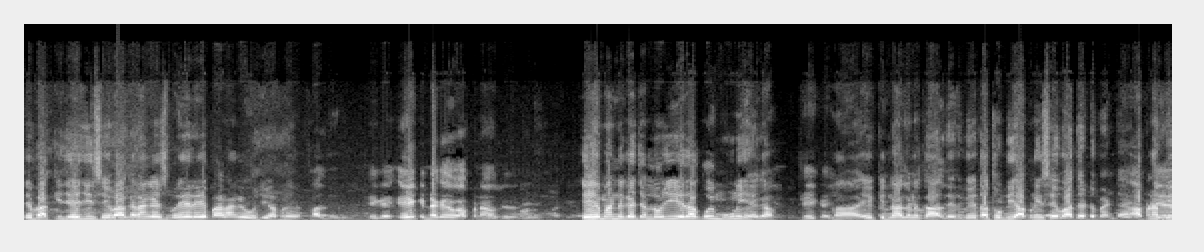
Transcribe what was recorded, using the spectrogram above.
ਤੇ ਬਾਕੀ ਜੇ ਜੀ ਸੇਵਾ ਕਰਾਂਗੇ ਸਪਰੇਅ ਰੇ ਪਾਲਾਂਗੇ ਉਹ ਜੀ ਆਪਣੇ ਫਲ ਦੇ ਠੀਕ ਹੈ ਇਹ ਕਿੰਨਾ ਕੁ ਆਪਣਾ ਉਹ ਦੇ ਦਿੰਦੇ ਜੀ? ਇਹ ਮੰਨ ਕੇ ਚੱਲੋ ਜੀ ਇਹਦਾ ਕੋਈ ਮੂੰਹ ਨਹੀਂ ਹੈਗਾ। ਠੀਕ ਹੈ ਜੀ। ਹਾਂ ਇਹ ਕਿੰਨਾ ਕੁ ਨਿਕਾਲ ਦੇ ਦੇਵੇ। ਇਹ ਤਾਂ ਤੁਹਾਡੀ ਆਪਣੀ ਸੇਵਾ ਤੇ ਡਿਪੈਂਡ ਹੈ। ਆਪਣਾ ਜੇ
